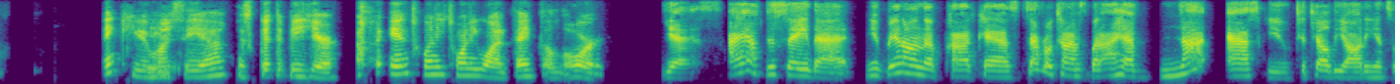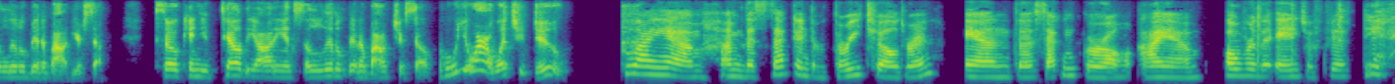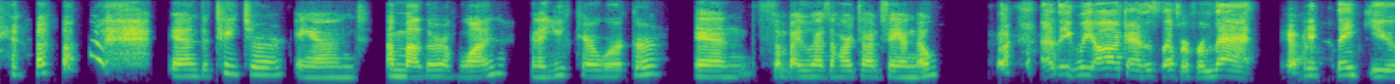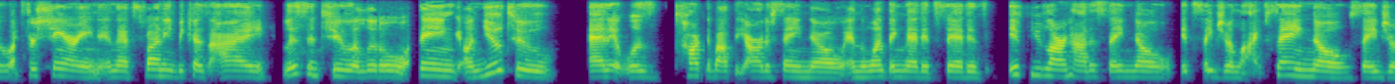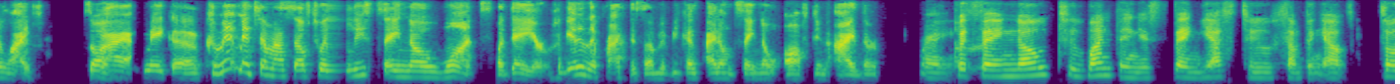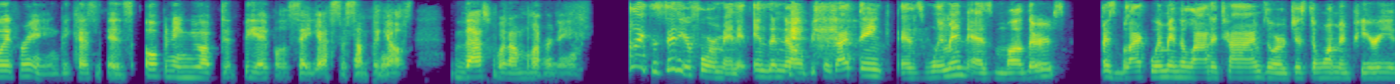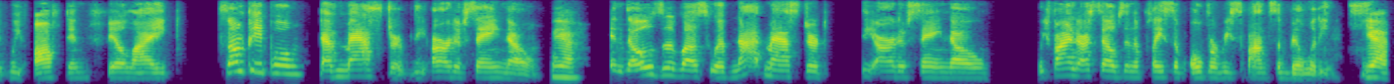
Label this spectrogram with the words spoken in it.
Thank you, Marcia. It's good to be here in 2021. Thank the Lord. Yes. I have to say that you've been on the podcast several times, but I have not asked you to tell the audience a little bit about yourself. So, can you tell the audience a little bit about yourself, who you are, what you do? Who I am. I'm the second of three children and the second girl. I am over the age of 50 and a teacher and a mother of one and a youth care worker and somebody who has a hard time saying no. I think we all kind of suffer from that. Yeah. Thank you for sharing. And that's funny because I listened to a little thing on YouTube and it was talking about the art of saying no. And the one thing that it said is if you learn how to say no, it saves your life. Saying no saves your life. So yeah. I make a commitment to myself to at least say no once a day or get in the practice of it because I don't say no often either. Right. But saying no to one thing is saying yes to something else. So it's freeing because it's opening you up to be able to say yes to something else. That's what I'm learning. I like to sit here for a minute in the no because I think as women, as mothers, as Black women, a lot of times, or just a woman, period, we often feel like some people have mastered the art of saying no. Yeah. And those of us who have not mastered the art of saying no, we find ourselves in a place of over responsibility. Yeah.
